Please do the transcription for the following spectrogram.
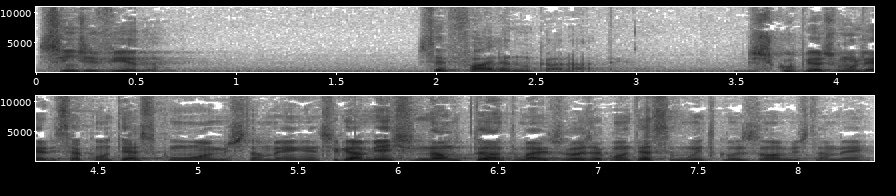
Se endivida. Você falha no caráter. Desculpe as mulheres, isso acontece com homens também. Antigamente não tanto, mas hoje acontece muito com os homens também.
